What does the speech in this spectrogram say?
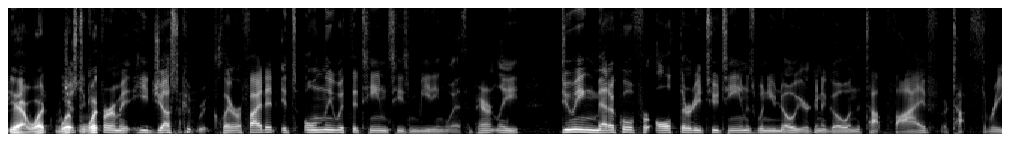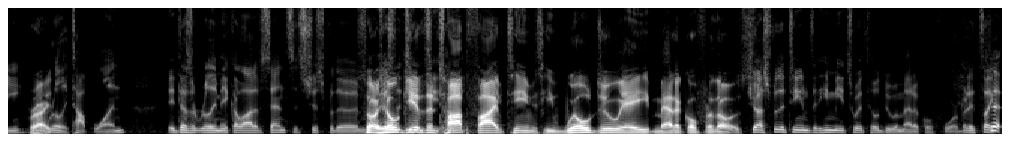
yeah, what, what, just to what? confirm it, he just clarified it. It's only with the teams he's meeting with. Apparently, doing medical for all 32 teams when you know you're going to go in the top five or top three, or Right. really top one, it doesn't really make a lot of sense. It's just for the So he'll the give the top meeting. five teams. He will do a medical for those. Just for the teams that he meets with, he'll do a medical for. But it's So- like,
